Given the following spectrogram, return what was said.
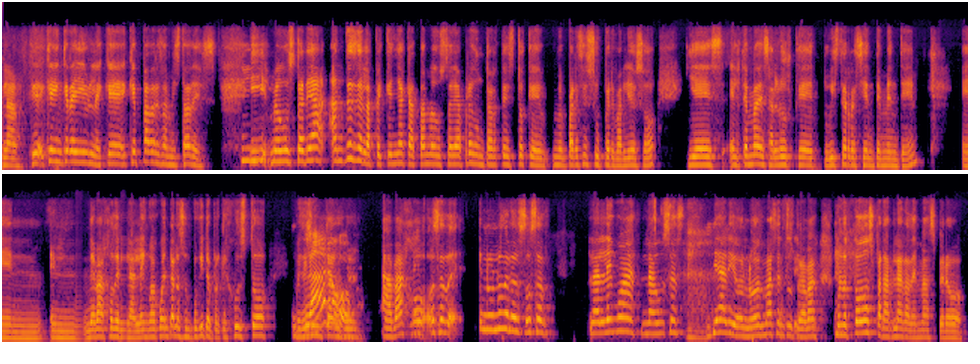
Claro, qué, increíble, qué, qué, padres amistades. Y me gustaría, antes de la pequeña cata, me gustaría preguntarte esto que me parece súper valioso y es el tema de salud que tuviste recientemente. en, en, debajo de la lengua. Cuéntanos un poquito, porque justo pues es un cáncer abajo, o sea, en uno de los, o sea, la lengua la usas diario, ¿no? Es más en tu trabajo. Bueno, todos para hablar además, pero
